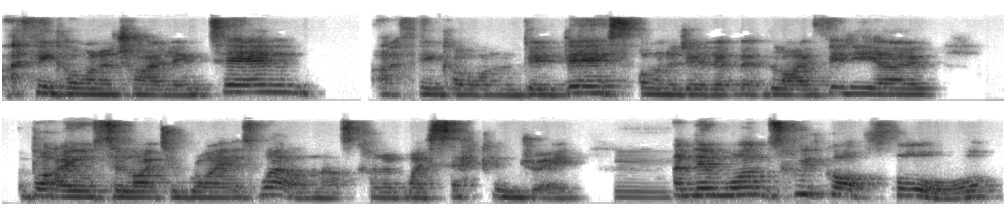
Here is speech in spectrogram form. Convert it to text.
I think I want to try LinkedIn. I think I want to do this. I want to do a little bit of live video. But I also like to write as well. And that's kind of my secondary. Mm. And then once we've got four,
